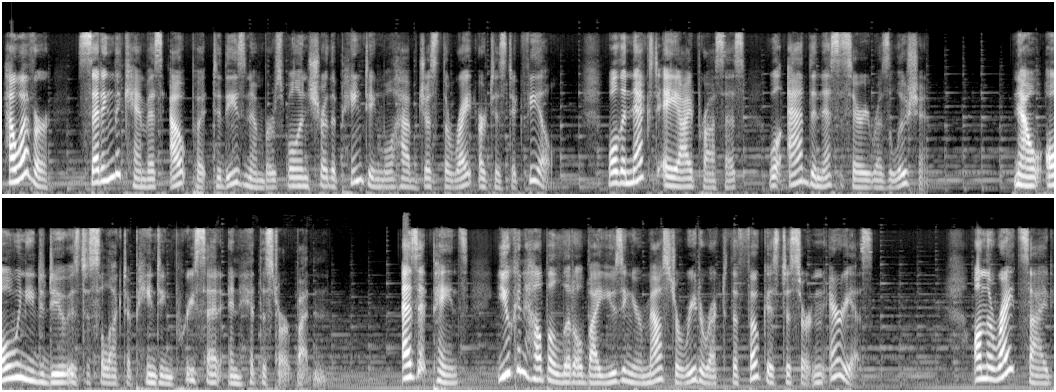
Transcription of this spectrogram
However, Setting the canvas output to these numbers will ensure the painting will have just the right artistic feel, while the next AI process will add the necessary resolution. Now, all we need to do is to select a painting preset and hit the Start button. As it paints, you can help a little by using your mouse to redirect the focus to certain areas. On the right side,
